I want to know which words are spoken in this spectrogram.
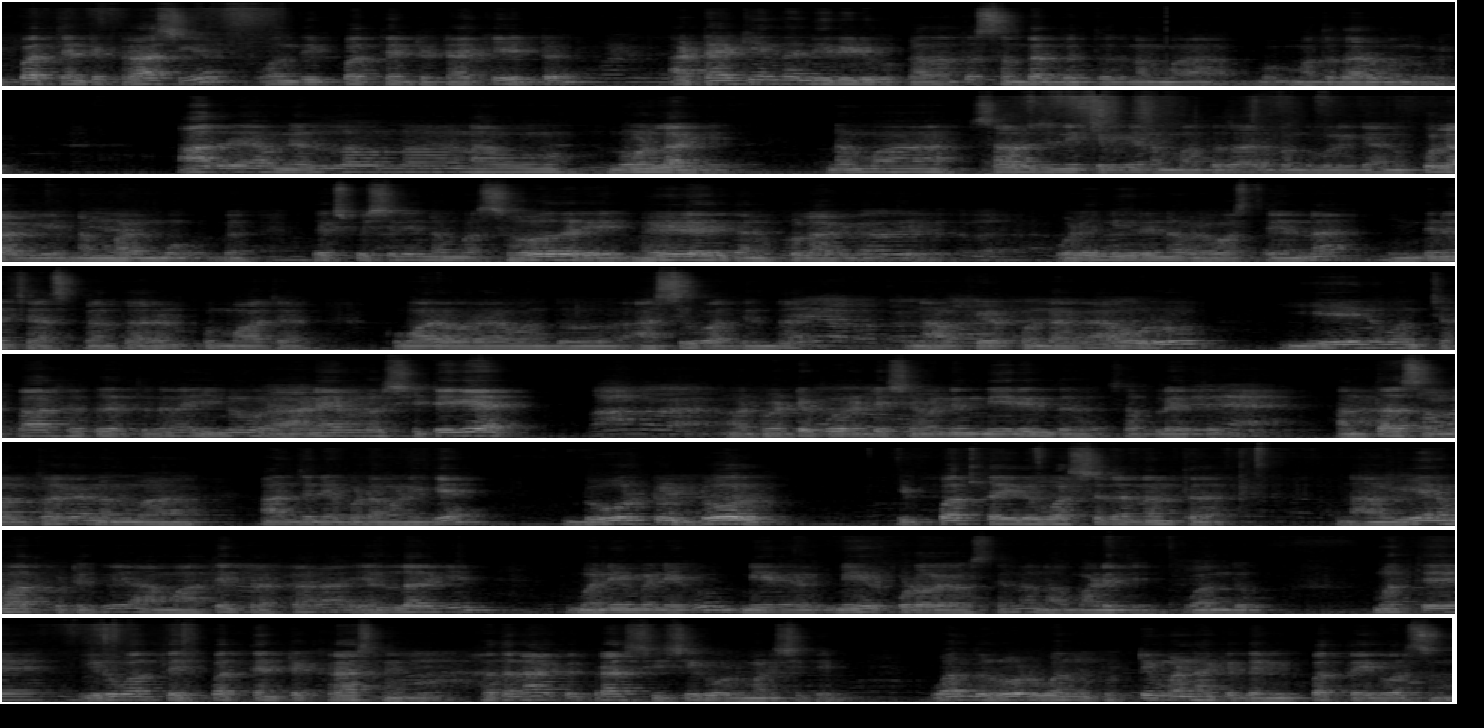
ಇಪ್ಪತ್ತೆಂಟು ಕ್ರಾಸ್ಗೆ ಒಂದು ಇಪ್ಪತ್ತೆಂಟು ಟ್ಯಾಕಿ ಇಟ್ಟು ಆ ಟ್ಯಾಕಿಯಿಂದ ನೀರು ಹಿಡಿಬೇಕಾದಂಥ ಸಂದರ್ಭ ಇತ್ತು ನಮ್ಮ ಮತದಾರ ಬಂಧುಗಳಿಗೆ ಆದರೆ ಅವನ್ನೆಲ್ಲವನ್ನು ನಾವು ನೋಡಲಾಗಿ, ನಮ್ಮ ಸಾರ್ವಜನಿಕರಿಗೆ, ನಮ್ಮ ಮತದಾರ ಬಂಧುಗಳಿಗೆ ಅನುಕೂಲ ಆಗಲಿ, ನಮ್ಮ ಎಸ್ಪೆಷಲಿ ನಮ್ಮ ಸಹೋದರಿ ಮಹಿಳೆಯರಿಗೆ ಅನುಕೂಲ ಆಗಲಿ ಒಳೆ ಒಳ್ಳೆ ನೀರಿನ ವ್ಯವಸ್ಥೆಯನ್ನು ಹಿಂದಿನ ಶಾಸಕರಂತ ಅರುಣ್ ಕುಮಾರ್ ಕುಮಾರ್ ಅವರ ಒಂದು ಆಶೀರ್ವಾದದಿಂದ ನಾವು ಕೇಳ್ಕೊಂಡಾಗ ಅವರು ಏನು ಒಂದು ಚಕಾಸದ ಇರ್ತದೆ ಇನ್ನೂ ರಾಣೆಬೆನ್ನೂರು ಸಿಟಿಗೆ ಟ್ವೆಂಟಿ ಫೋರ್ ಇಂಟು ಸೆವೆನಿಂದ ನೀರಿಂದ ಸಪ್ಲೈ ಇರ್ತದೆ. ಅಂಥ ಸಂದರ್ಭದಾಗ ನಮ್ಮ ಆಂಜನೇಯ ಬಡಾವಣೆಗೆ ಡೋರ್ ಟು ಡೋರ್ ಇಪ್ಪತ್ತೈದು ವರ್ಷದ ನಂತರ ನಾವೇನು ಮಾತು ಕೊಟ್ಟಿದ್ವಿ? ಆ ಮಾತಿನ ಪ್ರಕಾರ ಎಲ್ಲರಿಗೆ ಮನೆ ಮನೆಗೂ ನೀರು ನೀರು ಕೊಡೋ ವ್ಯವಸ್ಥೆನ ನಾವು ಮಾಡಿದ್ದೀವಿ. ಒಂದು. ಮತ್ತು ಇರುವಂಥ ಇಪ್ಪತ್ತೆಂಟು ಕ್ರಾಸ್ನಲ್ಲಿ ಹದಿನಾಲ್ಕು ಕ್ರಾಸ್ ಸಿ ಸಿ ರೋಡ್ ಮಾಡಿಸಿದ್ದೀವಿ. ಒಂದು ರೋಡ್, ಒಂದು ಪುಟ್ಟಿ ಮಣ್ಣು ಹಾಕಿದ್ದಲ್ಲಿ ಇಪ್ಪತ್ತೈದು ವರ್ಷ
